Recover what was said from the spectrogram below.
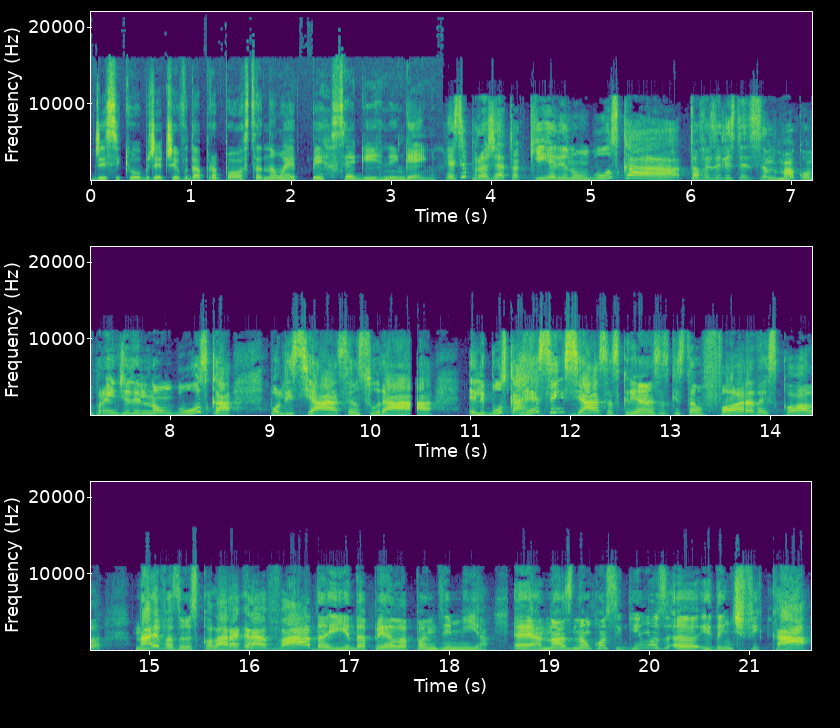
disse que o objetivo da proposta não é perseguir ninguém. Esse projeto aqui, ele não busca, talvez ele esteja sendo mal compreendido, ele não busca policiar, censurar, ele busca recensear essas crianças que estão fora da escola, na evasão escolar, agravada ainda pela pandemia. É, nós não conseguimos uh, identificar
